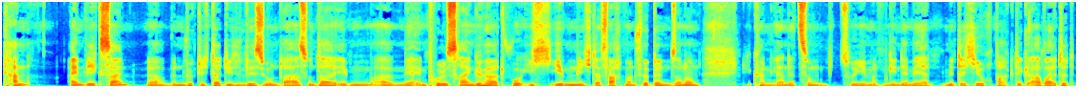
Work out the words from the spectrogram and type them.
kann ein Weg sein, ja, wenn wirklich da diese Läsion da ist und da eben äh, mehr Impuls reingehört, wo ich eben nicht der Fachmann für bin, sondern die können gerne zum, zu jemandem gehen, der mehr mit der Chiropraktik arbeitet.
